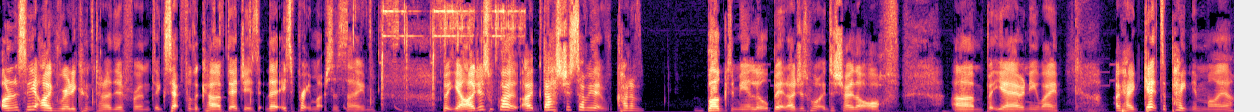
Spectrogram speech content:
Honestly, I really couldn't tell a difference, except for the curved edges. It's pretty much the same. But yeah, I just... I, that's just something that kind of bugged me a little bit. I just wanted to show that off. Um, but yeah, anyway. Okay, get to painting, Maya.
